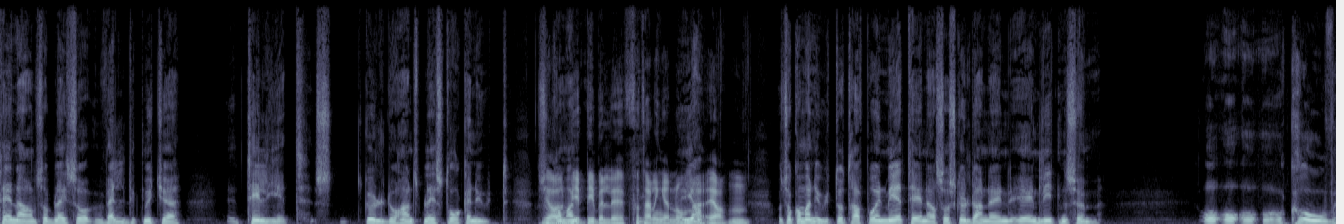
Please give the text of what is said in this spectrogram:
tjeneren som ble så veldig mye tilgitt. Skulda hans ble stråken ut. Så ja, han, bibelfortellingen om Ja. ja mm. Og så kom han ut og traff på en medtjener, så skyldte han en, en, liten sum. Og, og, og, og krov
